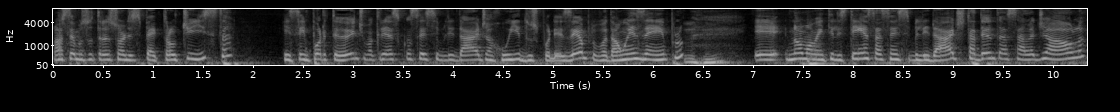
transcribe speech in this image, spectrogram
Nós temos o transtorno de espectro autista, isso é importante, uma criança com sensibilidade a ruídos, por exemplo, vou dar um exemplo. E, normalmente eles têm essa sensibilidade, está dentro da sala de aula,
